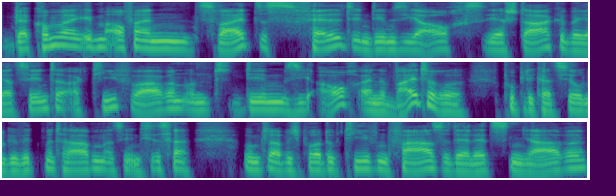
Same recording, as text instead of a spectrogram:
Da kommen wir eben auf ein zweites Feld, in dem Sie ja auch sehr stark über Jahrzehnte aktiv waren und dem Sie auch eine weitere Publikation gewidmet haben, also in dieser unglaublich produktiven Phase der letzten Jahre,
